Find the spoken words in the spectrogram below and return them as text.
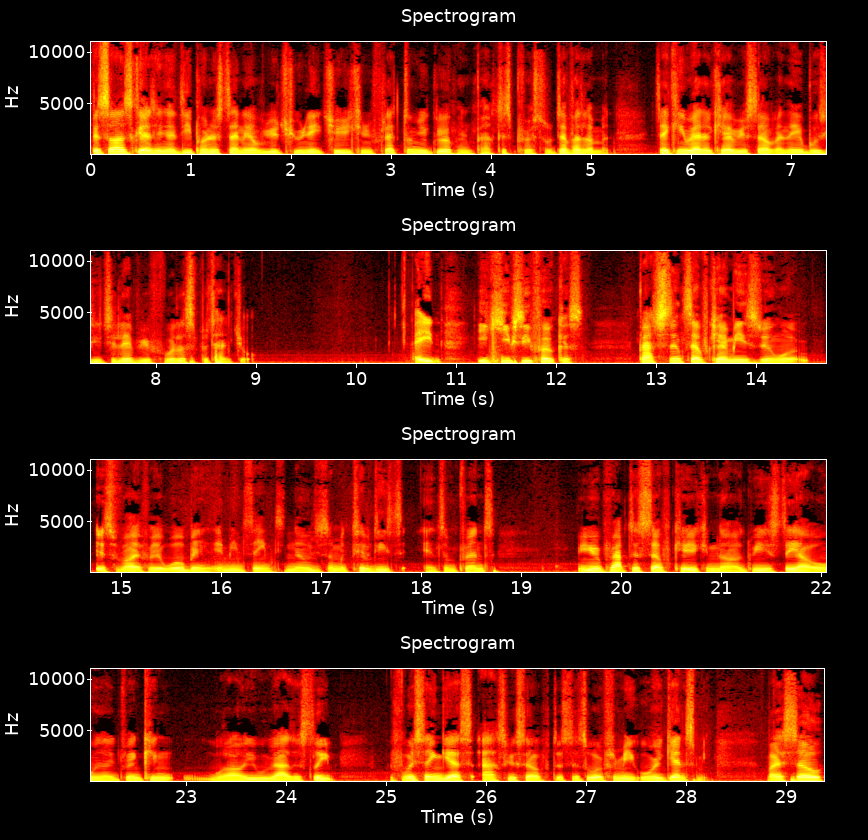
Besides getting a deep understanding of your true nature, you can reflect on your growth and practice personal development. Taking better care of yourself enables you to live your fullest potential. 8. It keeps you focused. Practicing self care means doing what is right for your well being. It means saying no to some activities and some friends. When you practice self care, you cannot agree to stay out all night drinking while you would rather sleep. Before saying yes, ask yourself, does this work for me or against me? By so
